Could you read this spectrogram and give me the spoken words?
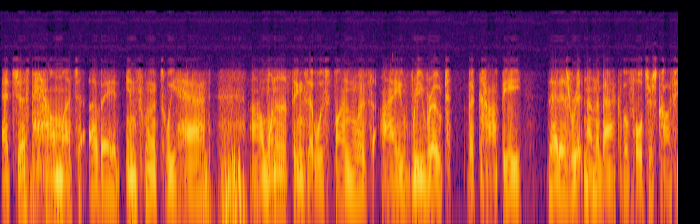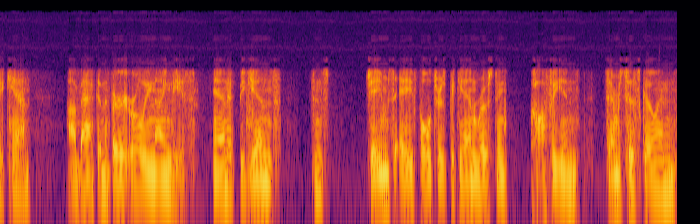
at just how much of an influence we had. Uh, one of the things that was fun was I rewrote the copy that is written on the back of a Folgers coffee can uh, back in the very early 90s. And it begins since James A. Folgers began roasting coffee in San Francisco in,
